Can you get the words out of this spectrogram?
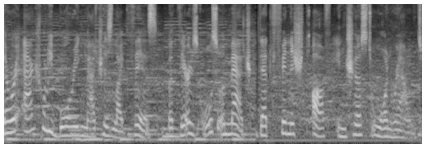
There were actually boring matches like this, but there is also a match that finished off in just one round.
